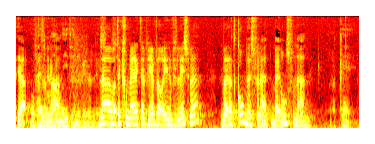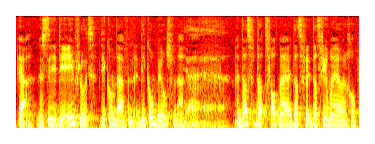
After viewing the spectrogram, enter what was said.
ja, of helemaal niet individualistisch. Nou, wat ik gemerkt heb, je hebt wel individualisme. Maar dat komt dus vanuit bij ons vandaan. Oké. Ja, dus die, die invloed die komt, daar, die komt bij ons vandaan. Ja, ja. En dat, dat, valt mij, dat, dat viel me heel erg op.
